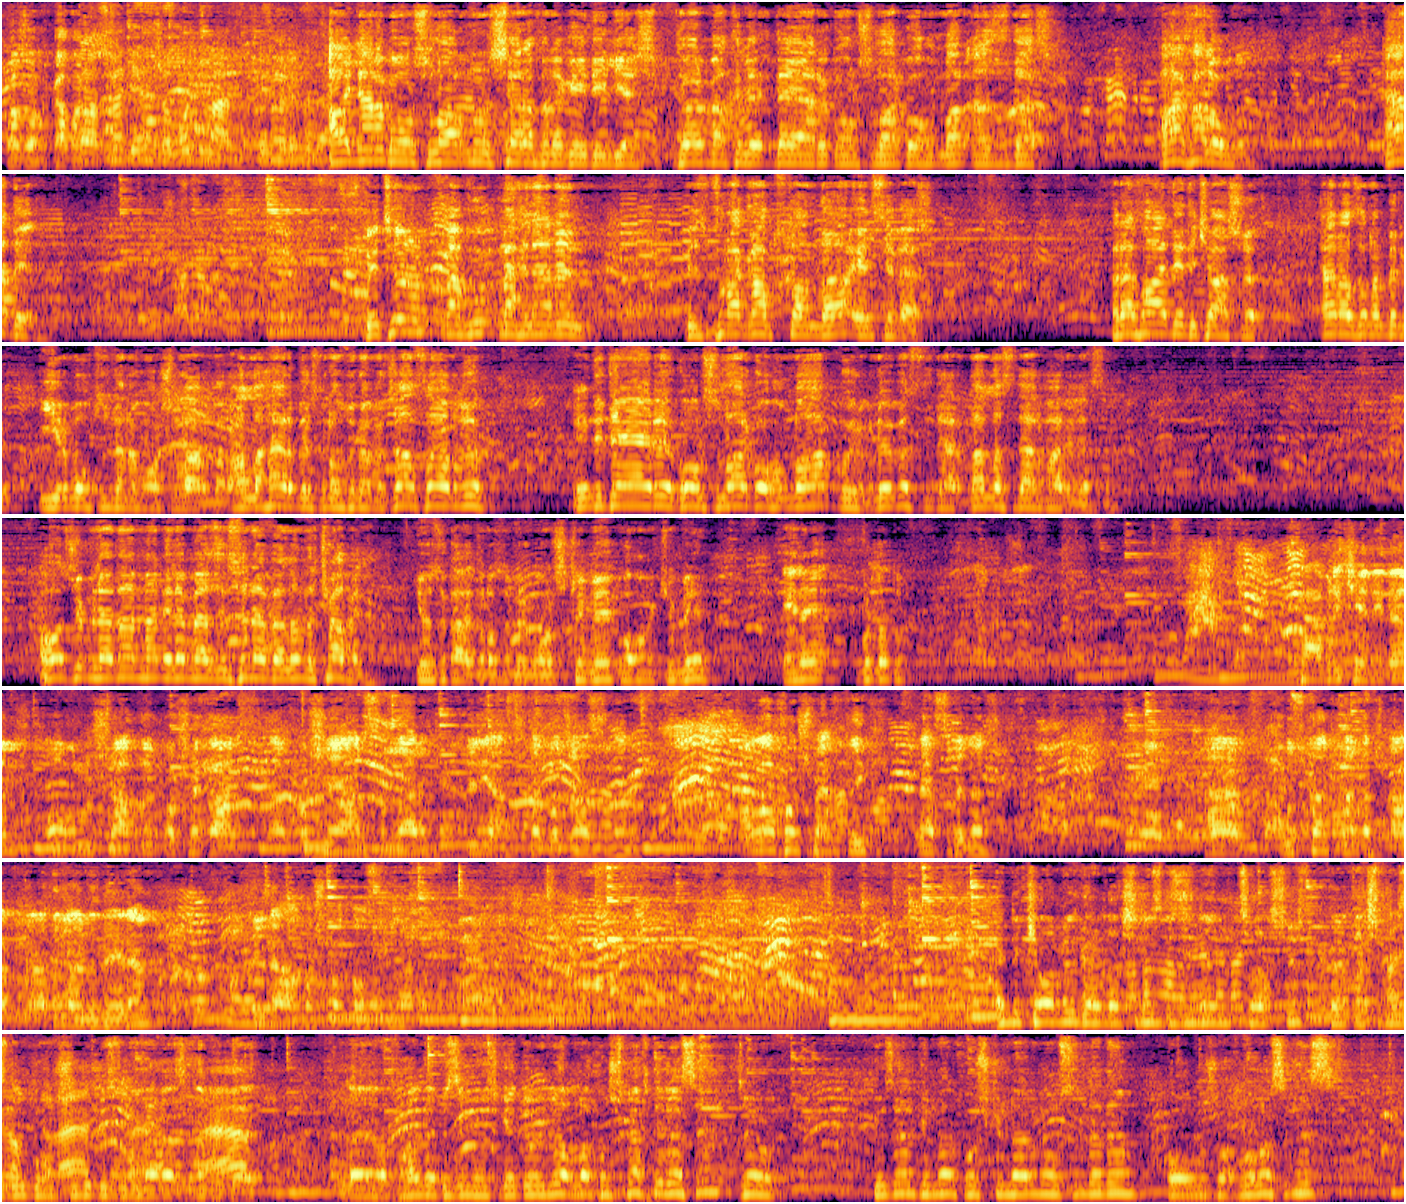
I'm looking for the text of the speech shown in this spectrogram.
Qazan, qadan. Ailənin qonşularının şərəfinə qeyd eləyək. Hörmətli, dəyərli qonşular, qohumlar, əzizlər. Ayxaloğlu, Ədil. Bütün bu məhəllənin biz proqram tutanda el sevər. Rəfail dedi ki, aşıq. Ən azından bir 20-30 dənə qonşularım var. Allah hər birisine uzun ömür, can sağlığı. İndi dəyərli qonşular, qohumlar, buyurun, növbə sizlərin. Allah sizlər var eləsin. O cümlədən mən elə məclisin əvvəlində Kamil, gözü qaydın olsun bir qonşu kimi, qohum kimi, elə burada dur. Təbrik edirəm oğlun uşaqlığı qoşa qarsınlar, qoşa yarsınlar, bir yastıqda qocalsınlar. Allah xoşbəxtlik nəsib eləsin. Muskant qardaşlarımın adını da deyirəm. Bir daha xoşbəxt olsunlar. İndi Kamil qardaşımız bizimlə çalışır. Qardaşımızdır, qonşudur. Biz onun əvəzində burada. Rəfail də bizim özgə döyülü. Allah xoşbəxt eləsin. Canım, gözəl günlər, xoş günlərin olsun dedim. Oğlu uşaqlı olasınız.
